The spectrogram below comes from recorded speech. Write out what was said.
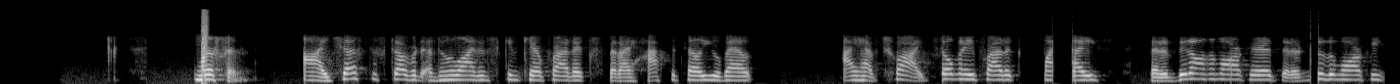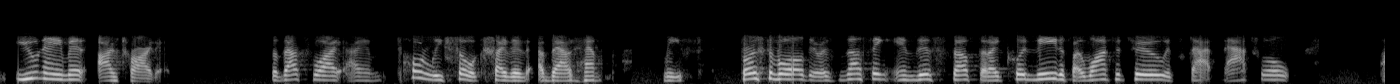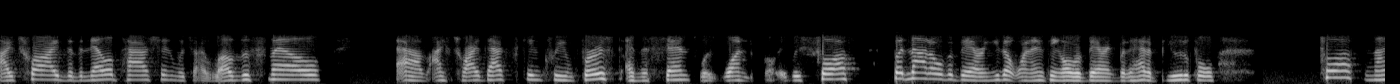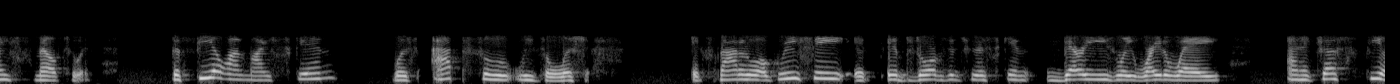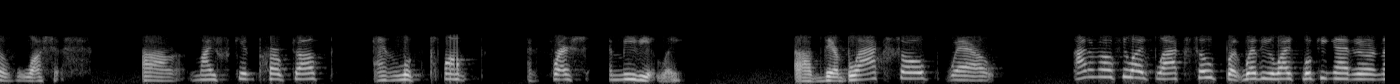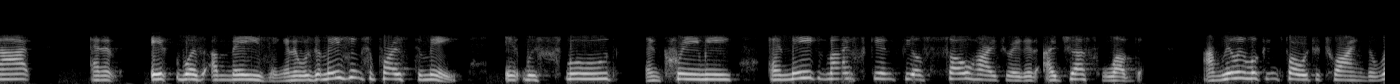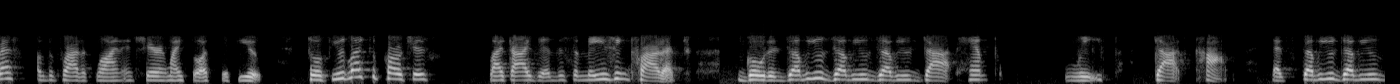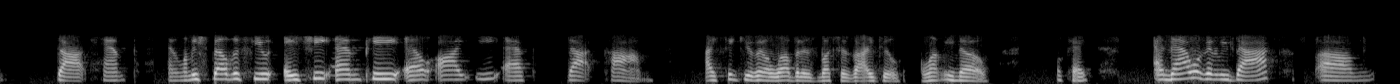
Listen, I just discovered a new line of skincare products that I have to tell you about. I have tried so many products in my life that have been on the market, that are new to the market. You name it, I've tried it. So that's why I am totally so excited about hemp leaf. First of all, there is nothing in this stuff that I couldn't eat if I wanted to. It's that natural. I tried the vanilla passion, which I love the smell. Um, I tried that skin cream first, and the scent was wonderful. It was soft, but not overbearing. You don't want anything overbearing, but it had a beautiful, soft, nice smell to it. The feel on my skin was absolutely delicious. It's not at all greasy. It, it absorbs into your skin very easily right away, and it just feels luscious. Uh, my skin perked up and looked plump and fresh immediately. Uh, their black soap, well, I don't know if you like black soap, but whether you like looking at it or not, and it it was amazing, and it was amazing surprise to me. It was smooth and creamy and made my skin feel so hydrated. I just loved it. I'm really looking forward to trying the rest of the product line and sharing my thoughts with you. So if you'd like to purchase, like I did, this amazing product, go to www.hempleaf.com. That's www.hemp, and let me spell this for you, H-E-M-P-L-I-E-F dot com. I think you're going to love it as much as I do. Let me know. Okay. And now we're going to be back. Um,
